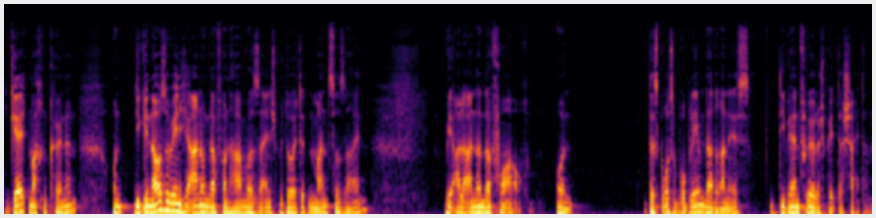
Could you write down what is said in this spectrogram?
die Geld machen können und die genauso wenig Ahnung davon haben, was es eigentlich bedeutet, ein Mann zu sein, wie alle anderen davor auch. Und das große Problem daran ist, die werden früher oder später scheitern.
